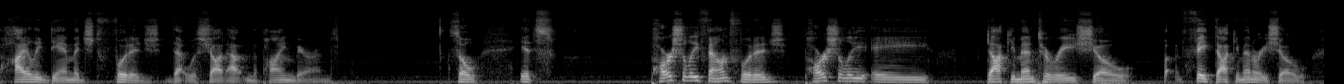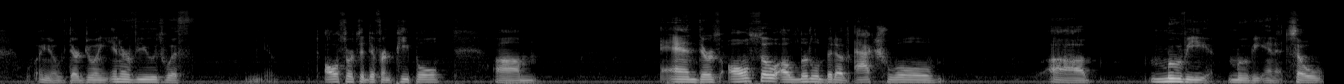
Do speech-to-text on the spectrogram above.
highly damaged footage that was shot out in the Pine Barrens. So it's partially found footage, partially a documentary show, fake documentary show. You know, they're doing interviews with you know, all sorts of different people. Um, and there's also a little bit of actual uh, movie movie in it. So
